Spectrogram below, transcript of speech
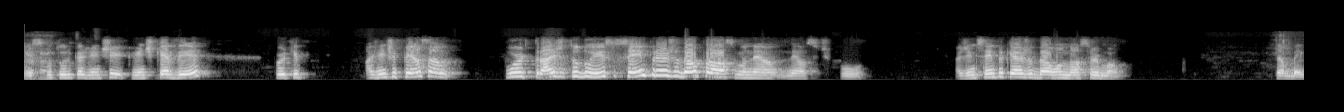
Esse uhum. futuro que a, gente, que a gente quer ver, porque a gente pensa por trás de tudo isso sempre ajudar o próximo, né, Nelson? Tipo, a gente sempre quer ajudar o nosso irmão. Também.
